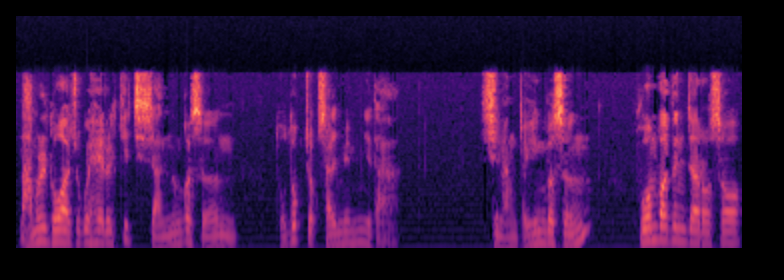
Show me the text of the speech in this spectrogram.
남을 도와주고 해를 끼치지 않는 것은 도덕적 삶입니다. 신앙적인 것은 구원받은 자로서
